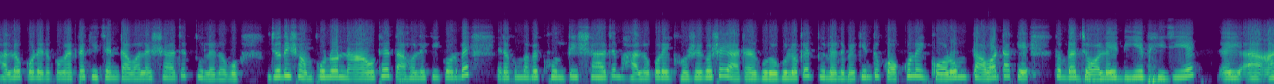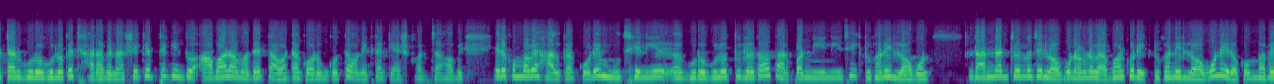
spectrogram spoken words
ভালো করে এরকম একটা কিচেন টাওয়ালের সাহায্যে তুলে নেব যদি সম্পূর্ণ না ওঠে তাহলে কি করবে এরকম ভাবে খুন্তির সাহায্যে ভালো করে ঘষে ঘষে আটার গুঁড়োগুলোকে তুলে নেবে কিন্তু কখনোই গরম তাওয়াটাকে তোমরা জলে দিয়ে ভিজিয়ে এই আটার গুঁড়োগুলোকে ছাড়াবে না। সেক্ষেত্রে কিন্তু আবার আমাদের তাওয়াটা গরম করতে অনেকটা গ্যাস খরচা হবে। এরকম ভাবে হালকা করে মুছে নিয়ে গুঁড়োগুলো তুলে দাও। তারপর নিয়ে নিয়েছি একটুখানি লবণ। রান্নার জন্য যে লবণ আমরা ব্যবহার করি, একটুখানি লবণ এরকম ভাবে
